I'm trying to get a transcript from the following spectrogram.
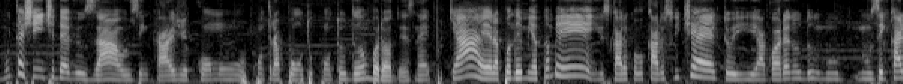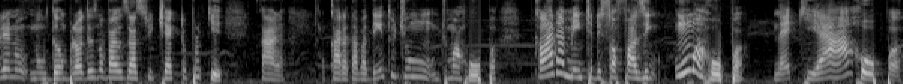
muita gente deve usar os Encarger como contraponto contra o Dan Brothers, né? Porque, ah, era pandemia também, os caras colocaram o Switch Actor, e agora no, no, no Zencarger, no, no Dan Brothers não vai usar Switch Actor, por quê? Cara, o cara tava dentro de, um, de uma roupa, claramente eles só fazem uma roupa, né? Que é a roupa,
